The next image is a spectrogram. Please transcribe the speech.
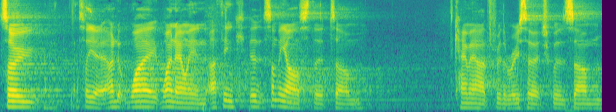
So, so yeah, why why an alien? I think something else that um, came out through the research was um,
